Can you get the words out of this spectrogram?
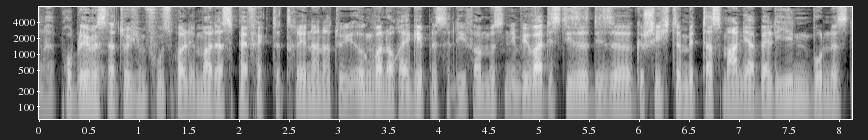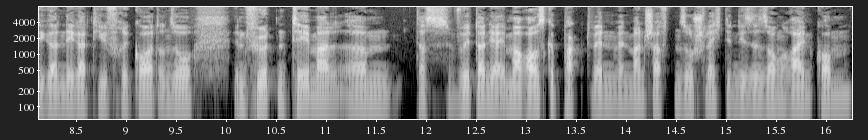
Das Problem ist natürlich im Fußball immer, dass perfekte Trainer natürlich irgendwann auch Ergebnisse liefern müssen. Inwieweit ist diese, diese Geschichte mit Tasmania Berlin, Bundesliga Negativrekord und so in vierten Thema? Ähm, das wird dann ja immer rausgepackt, wenn, wenn Mannschaften so schlecht in die Saison reinkommen.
